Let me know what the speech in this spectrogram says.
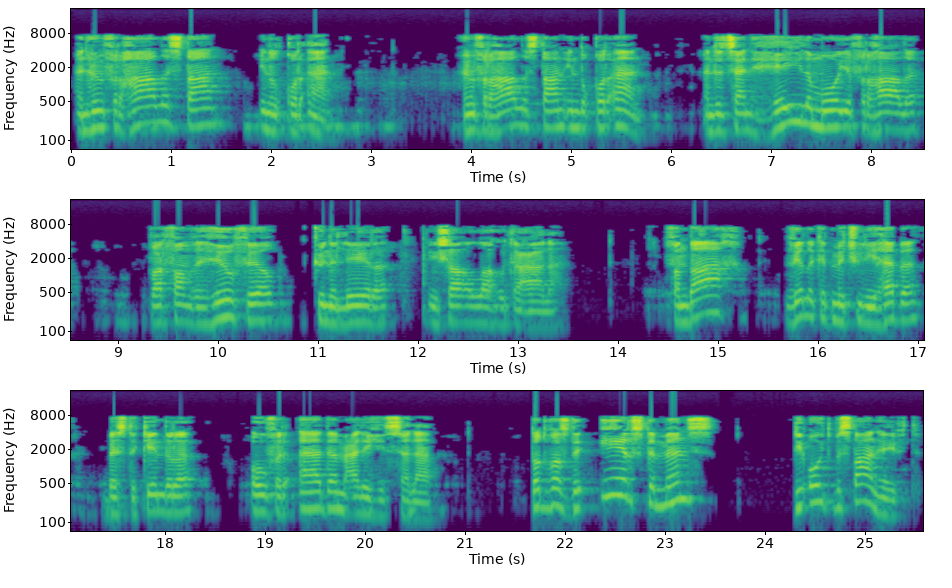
En hun verhalen staan in de Koran. Hun verhalen staan in de Koran. En dat zijn hele mooie verhalen waarvan we heel veel kunnen leren, inshallah ta'ala. Vandaag wil ik het met jullie hebben, beste kinderen, over Adam alayhi salam. Dat was de eerste mens die ooit bestaan heeft.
